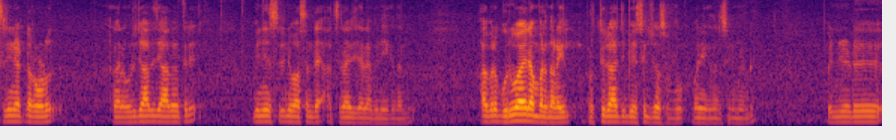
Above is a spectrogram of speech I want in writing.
ശ്രീനേട്ടന്റെ റോൾ അങ്ങനെ ഒരു ജാതി ജാതകത്തിൽ വിനീത് ശ്രീനിവാസന്റെ അച്ഛനായി ഞാൻ അഭിനയിക്കുന്നുണ്ട്. അതുപോലെ ഗുരുവായൂർ അമ്പലനടയിൽ പൃഥ്വിരാജ് ബേസിൽ ജോസഫ് അഭിനയിക്കുന്ന ഒരു സിനിമയുണ്ട്. പിന്നീട്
